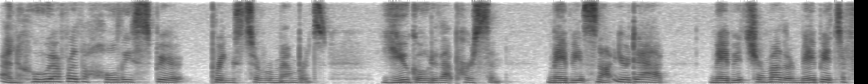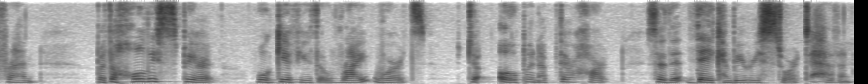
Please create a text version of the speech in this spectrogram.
and whoever the Holy Spirit brings to remembrance, you go to that person Maybe it's not your dad. Maybe it's your mother. Maybe it's a friend. But the Holy Spirit will give you the right words to open up their heart so that they can be restored to heaven.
